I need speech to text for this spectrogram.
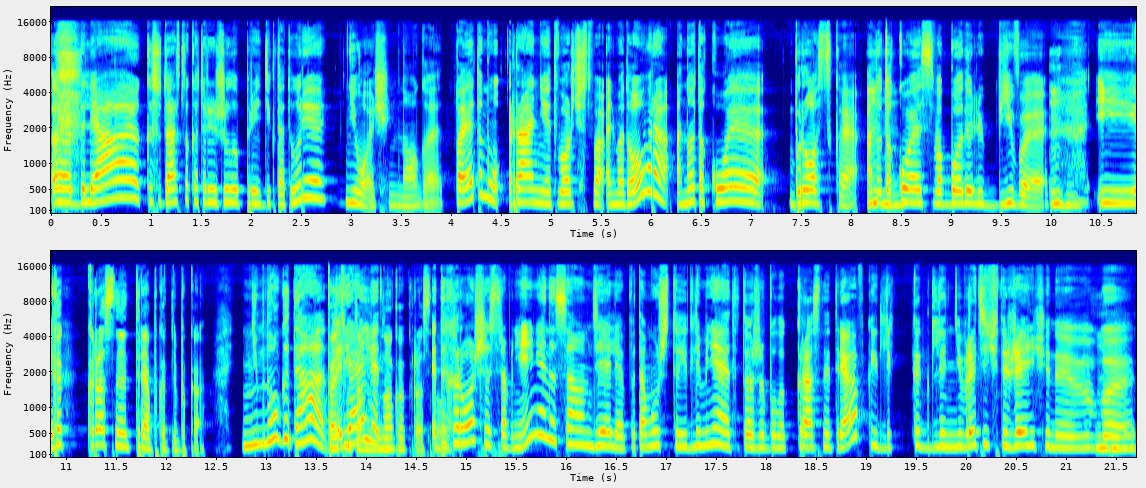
э, для государства, которое жило при диктатуре, не очень много. Поэтому раннее творчество Альмадовара, оно такое броское, оно Мгм. такое свободолюбивое. И Как красная тряпка для быка. немного, да, Поэтому там реально, много красного. это хорошее сравнение на самом деле, потому что и для меня это тоже было красной тряпкой, для, как для невротичной женщины в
